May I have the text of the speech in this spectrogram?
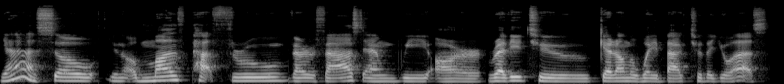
Yeah, so you know, a month passed through very fast, and we are ready to get on the way back to the US.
